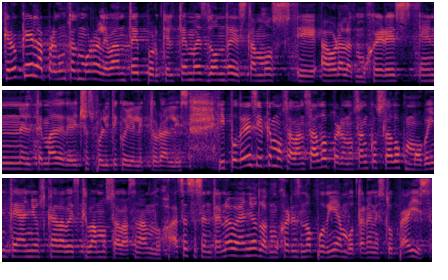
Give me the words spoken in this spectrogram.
creo que la pregunta es muy relevante porque el tema es dónde estamos eh, ahora las mujeres en el tema de derechos políticos y electorales. Y podría decir que hemos avanzado, pero nos han costado como 20 años cada vez que vamos avanzando. Hace 69 años las mujeres no podían votar en este país.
